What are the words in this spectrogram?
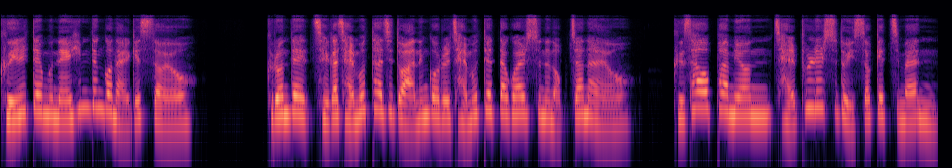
그 일 때문에 힘든 건 알겠어요. 그런데 제가 잘못하지도 않은 거를 잘못했다고 할 수는 없잖아요. 그 사업하면 잘 풀릴 수도 있었겠지만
